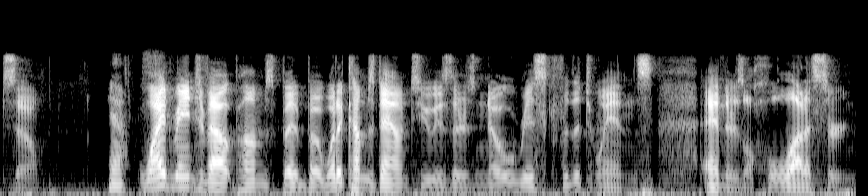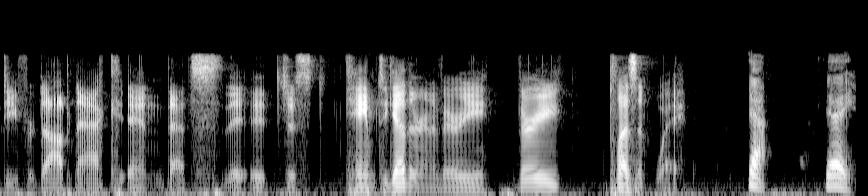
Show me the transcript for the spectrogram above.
So yeah. Wide range of outcomes, but but what it comes down to is there's no risk for the Twins, and there's a whole lot of certainty for Dobnak, and that's it, it just came together in a very very pleasant way. Yeah. Yay.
